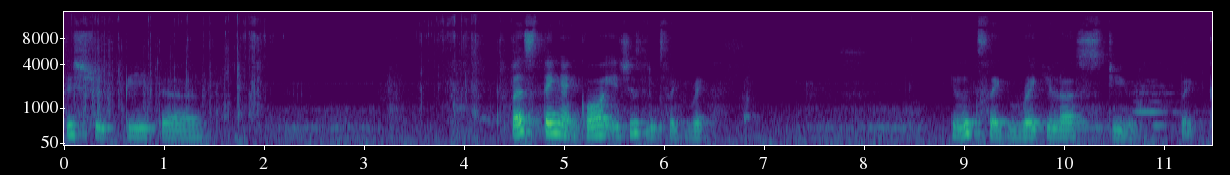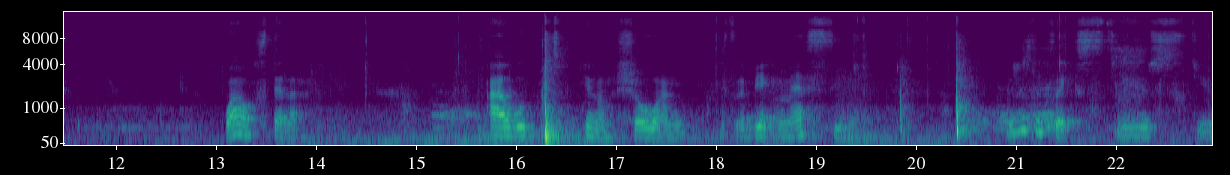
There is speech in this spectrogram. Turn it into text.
this should be the first thing I got. It just looks like re it looks like regular stew, like wow stella. I would you know show one. It's a bit messy. It just looks like stew stew.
